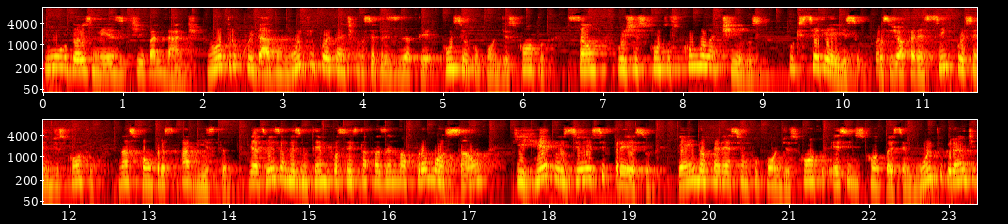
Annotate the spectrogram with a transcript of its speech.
um ou dois meses de validade. Um outro cuidado muito importante que você precisa ter com seu cupom de desconto são os descontos cumulativos. O que seria isso? Você já oferece 5% de desconto nas compras à vista. E às vezes ao mesmo tempo você está fazendo uma promoção que reduziu esse preço e ainda oferece um cupom de desconto, esse desconto vai ser muito grande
